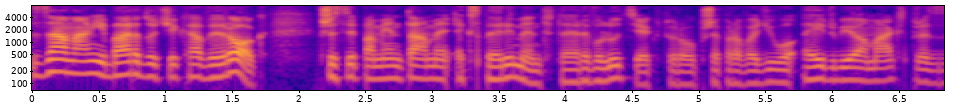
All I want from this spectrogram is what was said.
Za nami bardzo ciekawy rok. Wszyscy pamiętamy eksperyment, tę rewolucję, którą przeprowadziło HBO Max przez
